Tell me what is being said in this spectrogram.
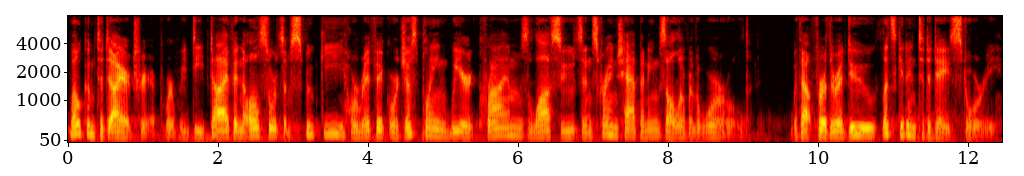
Welcome to Dire Trip, where we deep dive into all sorts of spooky, horrific, or just plain weird crimes, lawsuits, and strange happenings all over the world. Without further ado, let's get into today's story.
